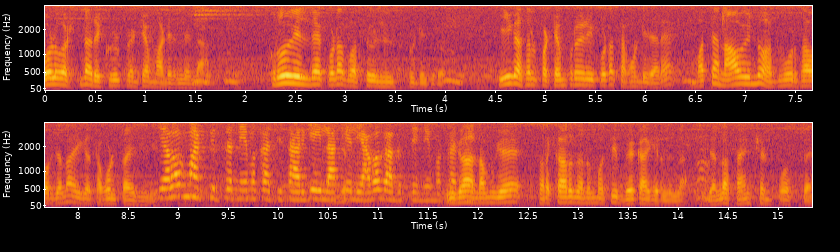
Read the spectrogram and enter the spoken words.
ಏಳು ವರ್ಷದಿಂದ ರಿಕ್ರೂಟ್ಮೆಂಟೇ ಮಾಡಿರಲಿಲ್ಲ. ಕ್ರೂ ಇಲ್ಲದೆ ಕೂಡ ಬಸ್ಸುಗಳು ನಿಲ್ಲಿಸ್ಬಿಟ್ಟಿದ್ರು ಈಗ ಸ್ವಲ್ಪ ಟೆಂಪ್ರರಿ ಕೂಡ ತಗೊಂಡಿದ್ದಾರೆ. ಮತ್ತೆ ನಾವು ಇನ್ನೂ ಹದಿಮೂರು ಸಾವಿರ ಜನ ಈಗ ತಗೊಳ್ತಾ ಇದ್ದೀವಿ. ಯಾವಾಗ ಮಾಡ್ತೀರಿ ಸರ್ ನೇಮಕಾತಿ? ಸಾರಿಗೆ ಇಲಾಖೆಯಲ್ಲಿ ಯಾವಾಗ ಆಗುತ್ತೆ ನೇಮಕಾತಿ? ಈಗ ನಮಗೆ ಸರ್ಕಾರದ ಅನುಮತಿ ಬೇಕಾಗಿರಲಿಲ್ಲ. ಇದೆಲ್ಲ ಸ್ಯಾಂಕ್ಷನ್ ಪೋಸ್ಟೇ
